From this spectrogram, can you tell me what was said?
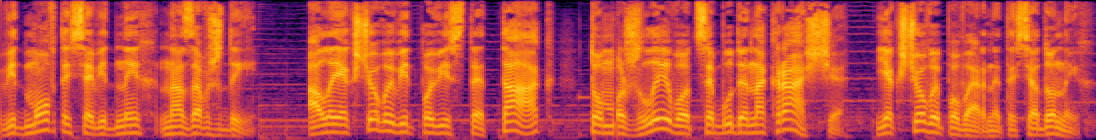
відмовтеся від них назавжди. Але якщо ви відповісте так, то можливо це буде на краще, якщо ви повернетеся до них.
